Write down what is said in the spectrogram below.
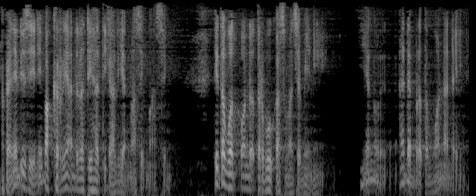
Makanya di sini pagernya adalah di hati kalian masing-masing. Kita buat pondok terbuka semacam ini. Yang ada pertemuan, ada ini.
